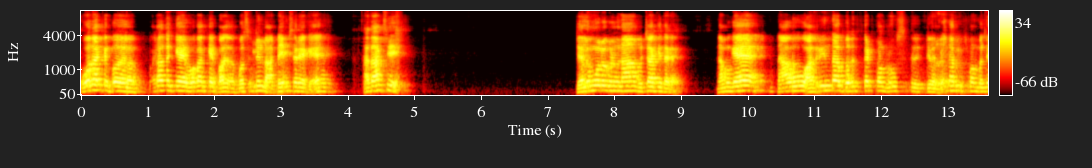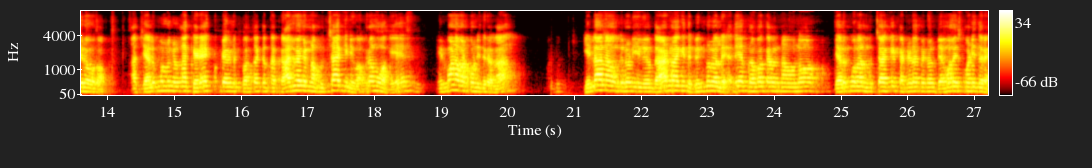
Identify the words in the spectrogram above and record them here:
ಓದಕ್ಕೆ ಬರೋದಕ್ಕೆ, ಹೋಗಕ್ಕೆ ಬಸ್ಗಳಿಲ್ಲ ಟೈಮ್ ಸರಿಯಾಗಿ. ಅದಾಕ್ಸಿ ಜಲಮೂಲಗಳನ್ನ ಮುಚ್ಚಾಕಿದ್ದಾರೆ. ನಮಗೆ ನಾವು ಅದರಿಂದ ಬದುಕು ಕಟ್ಕೊಂಡು ರೂಪ್ಸ್ ರೂಪಿಸ್ಕೊಂಡು ಬಂದಿರೋರು. ಆ ಜಲಮೂಲಗಳನ್ನ ಕೆರೆ ಕುಂಟೆಗಳಿಗೆ ಬರ್ತಕ್ಕಂಥ ಕಾಲುವೆಗಳನ್ನ ಮುಚ್ಚಾಕಿ ನೀವು ಅಕ್ರಮವಾಗಿ ನಿರ್ಮಾಣ ಮಾಡ್ಕೊಂಡಿದ್ದೀರಲ್ಲ, ಎಲ್ಲ ನಾವು ನೋಡಿ, ಇಲ್ಲಿ ಒಂದು ಆರ್ಡರ್ ಆಗಿದೆ ಬೆಂಗಳೂರಲ್ಲಿ. ಅದೇ ಪ್ರಭಾಕರ್ ನಾವು ಜಲಮೂಲ ಮುಚ್ಚಾಕಿ ಕಟ್ಟಡ ಕಟ್ಟಡ ಡೆಮಾಲಿಷ್ ಮಾಡಿದ್ದಾರೆ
